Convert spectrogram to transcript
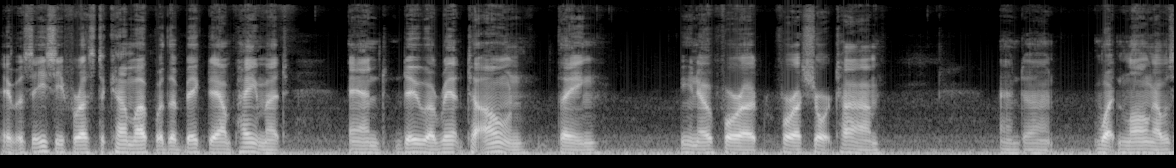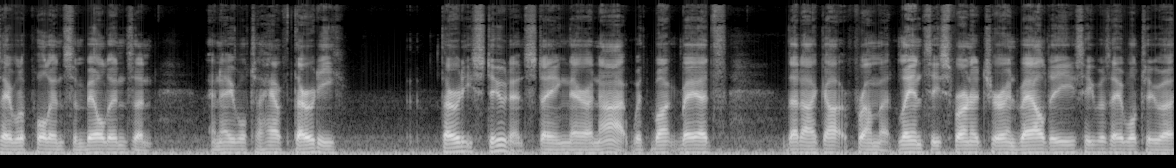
it was easy for us to come up with a big down payment and do a rent to own thing, you know, for a for a short time. And uh, wasn't long. I was able to pull in some buildings and and able to have 30, 30 students staying there a night with bunk beds that I got from Lindsay's Furniture in Valdese. He was able to. Uh,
